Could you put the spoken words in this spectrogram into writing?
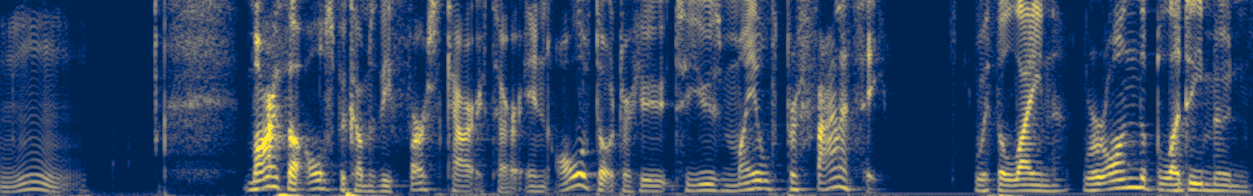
Mm. Martha also becomes the first character in all of Doctor Who to use mild profanity with the line, We're on the bloody moon.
